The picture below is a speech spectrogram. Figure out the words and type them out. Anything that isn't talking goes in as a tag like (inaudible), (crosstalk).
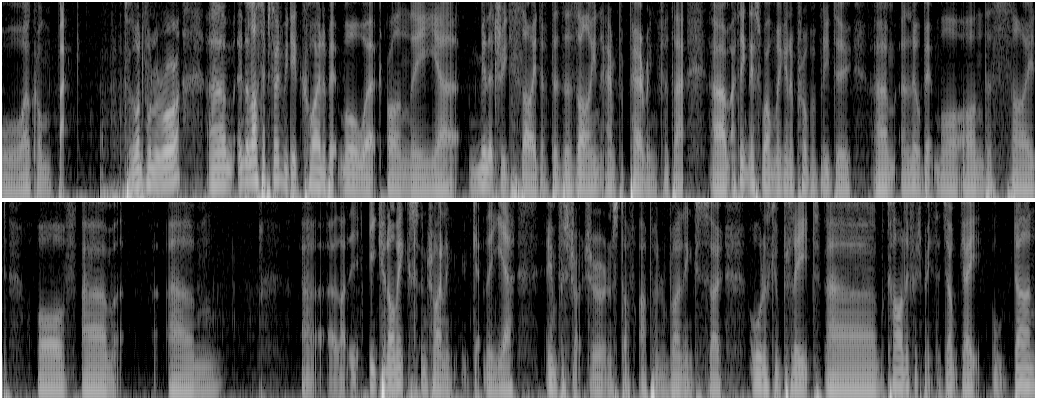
welcome back to the wonderful Aurora. Um, in the last episode, we did quite a bit more work on the uh, military side of the design and preparing for that. Um, I think this one we're going to probably do um, a little bit more on the side of um, um, uh, like the economics and trying to get the uh, infrastructure and stuff up and running. So orders complete. Um, Cardiff, which makes the jump gate, all done.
